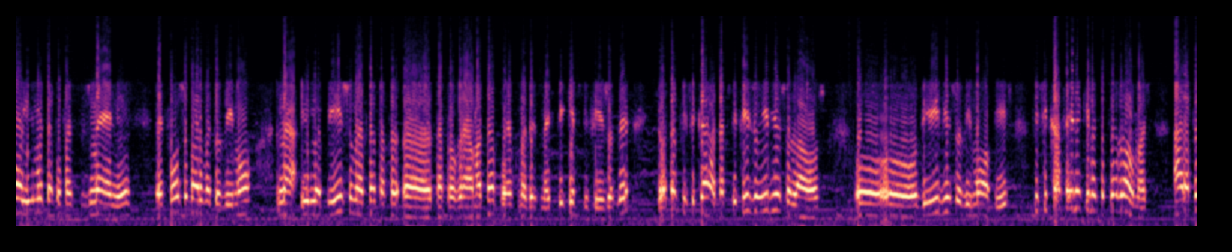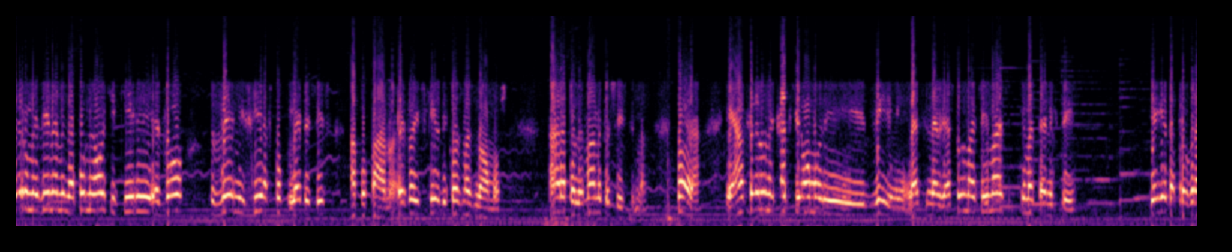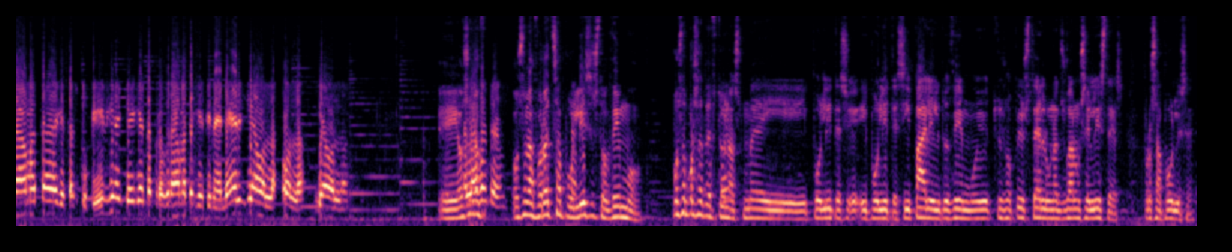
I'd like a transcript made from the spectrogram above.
όλοι είμαστε αποφασισμένοι, εφόσον πάρουμε το Δήμο, να υλοποιήσουμε αυτά τα, προ- ε, τα προγράμματα που έχουμε δεσμευτεί και ψηφίζονται και όταν φυσικά τα ψηφίζει ο ίδιος ο λαός, ο, ο, ο ίδιος ο Δημότης, φυσικά θα είναι και με το πλευρό μας. Άρα παίρνουμε δύναμη να πούμε όχι κύριοι, εδώ δεν ισχύει αυτό που λέτε εσείς από πάνω. Εδώ ισχύει ο δικός μας νόμος. Άρα πολεμάμε το σύστημα. Τώρα, εάν θέλουν κάποιοι όμοροι δήμοι να συνεργαστούν μαζί μας, είμαστε ανοιχτοί. Και για τα προγράμματα, για τα σκουπίδια και για τα προγράμματα για την ενέργεια, όλα, όλα, για όλα. Ε, όσον, αφ- όσον αφορά τις απολύσεις στο Δήμο, πώς θα προστατευτούν ας πούμε, οι πολίτες, οι, πολίτες, οι υπάλληλοι του Δήμου, οι- τους οποίους θέλουν να τους βάλουν σε λίστες προς απόλυση;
